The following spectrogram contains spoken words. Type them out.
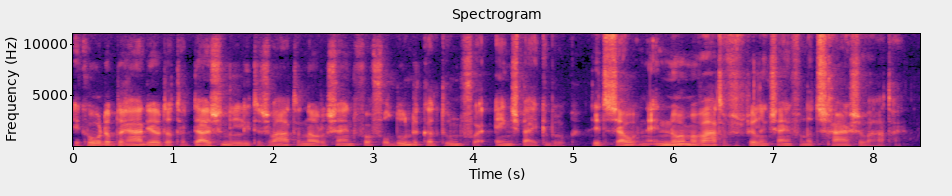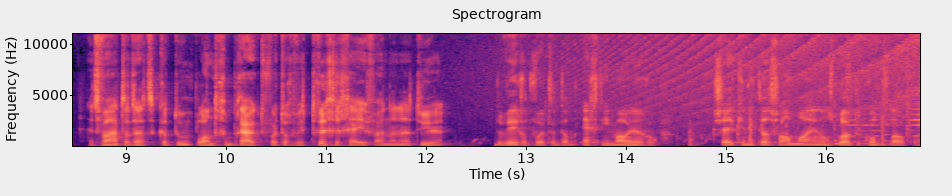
Ik hoorde op de radio dat er duizenden liters water nodig zijn voor voldoende katoen voor één spijkerbroek. Dit zou een enorme waterverspilling zijn van het schaarse water. Het water dat het katoenplant gebruikt wordt toch weer teruggegeven aan de natuur. De wereld wordt er dan echt niet mooier op. Zeker niet als we allemaal in ons blote kont lopen.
